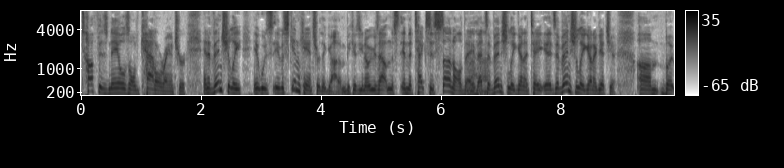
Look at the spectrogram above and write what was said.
tough as nails old cattle rancher. And eventually it was it was skin cancer that got him because you know he was out in the in the Texas sun all day. That's eventually going to take it's eventually going to get you. Um, but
